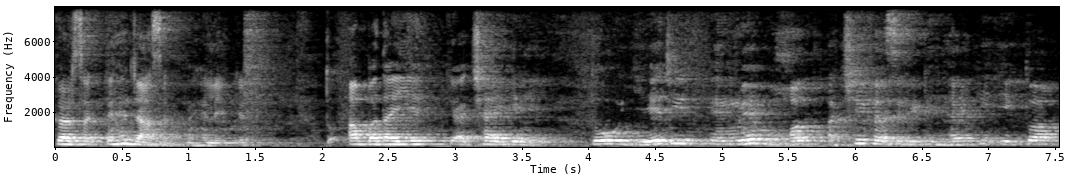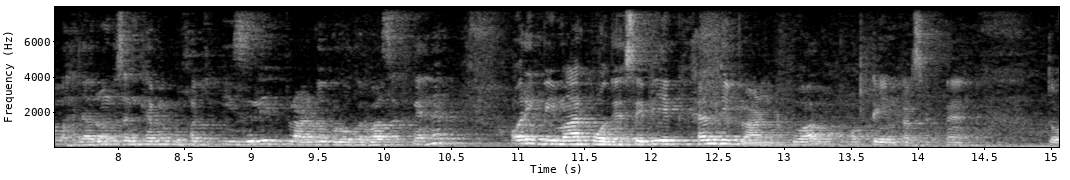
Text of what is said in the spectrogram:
कर सकते हैं, जा सकते हैं लेके। तो अब बताइए कि अच्छा है कि नहीं? तो ये चीज़ इनमें बहुत अच्छी फैसिलिटी है कि एक तो आप हज़ारों की संख्या में बहुत इजीली प्लांट को ग्रो करवा सकते हैं और एक बीमार पौधे से भी एक हेल्दी प्लांट को आप ऑप्टेन कर सकते हैं। तो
